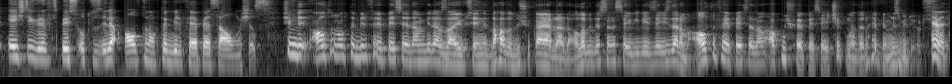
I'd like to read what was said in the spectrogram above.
HD Graphics 530 ile 6.1 FPS almışız. Şimdi 6.1 FPS'den biraz daha yükseğini daha da düşük ayarlarda alabilirsiniz sevgili izleyiciler ama 6 FPS'den 60 FPS'ye çıkmadığını hepimiz biliyoruz. Evet.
